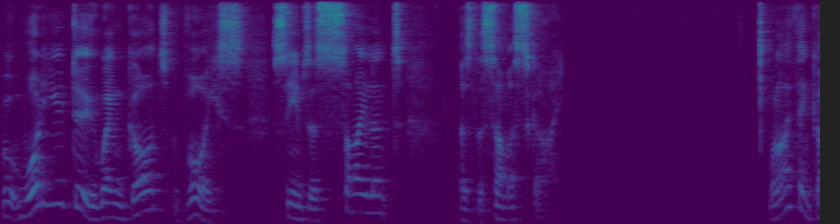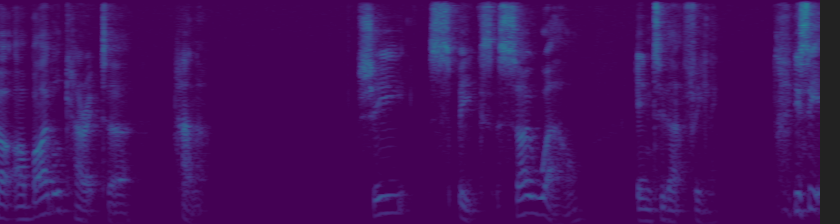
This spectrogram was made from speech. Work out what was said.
What do you do when God's voice seems as silent as the summer sky? Well, I think our, our Bible character, Hannah, she speaks so well into that feeling. You see,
